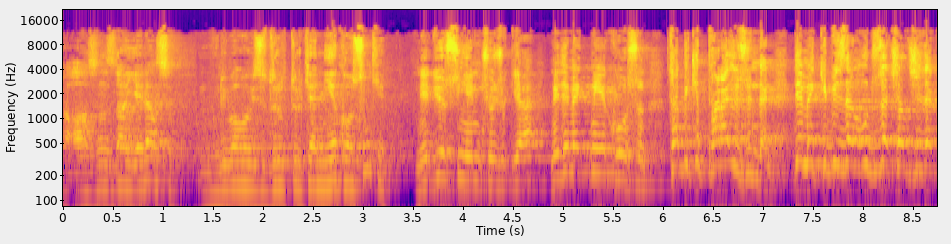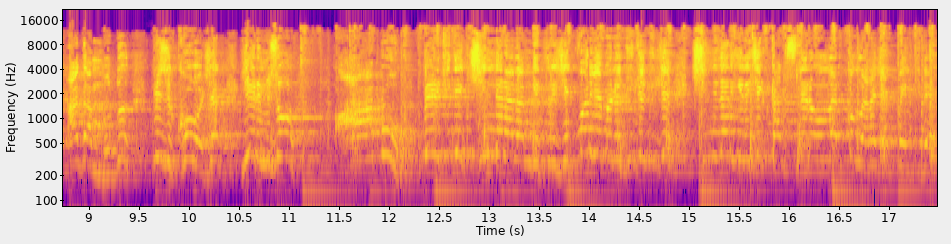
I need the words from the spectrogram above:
Ya ağzınızdan yel alsın. Nuri Baba bizi durup dururken niye kovsun ki? Ne diyorsun yeni çocuk ya? Ne demek niye kovsun? Tabii ki para yüzünden. Demek ki bizden ucuza çalışacak adam buldu. Bizi kovacak. Yerimiz o. Aa bu. Belki de Çin'den adam getirecek. Var ya böyle cüce cüce Çinliler gelecek taksileri onlar kullanacak belki de.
